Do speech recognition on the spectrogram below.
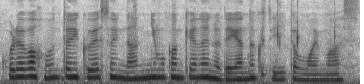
これは本当にクエストに何にも関係ないのでやんなくていいと思います。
